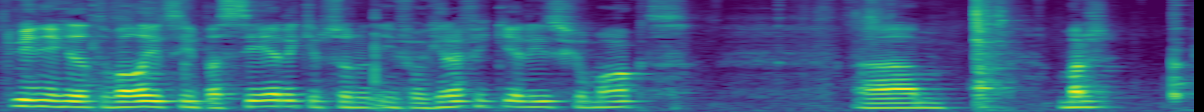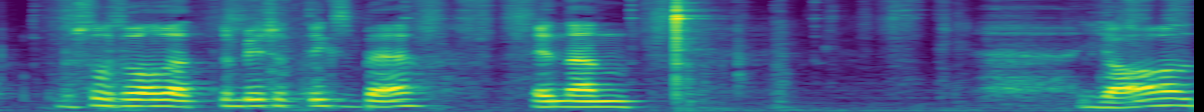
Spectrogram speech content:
ik weet niet of je dat toevallig iets zien passeren. Ik heb zo'n infografiek ergens gemaakt. Um, maar er stond wel wat, een beetje tekst bij. En dan ja,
